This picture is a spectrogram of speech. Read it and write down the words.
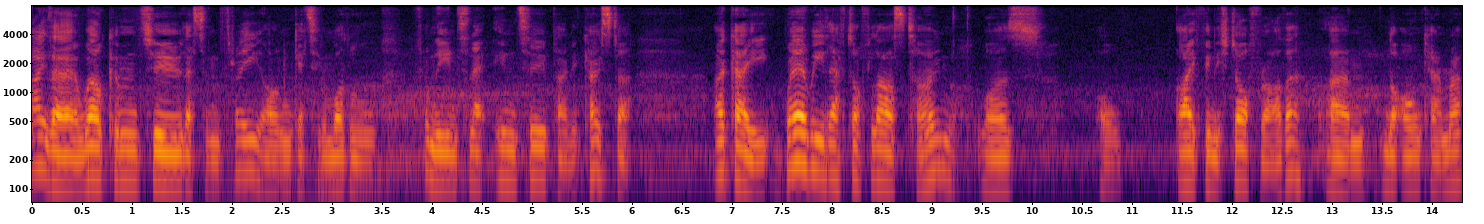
Hi there, welcome to lesson 3 on getting a model from the internet into Planet Coaster. Okay, where we left off last time was, or I finished off rather, um, not on camera,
